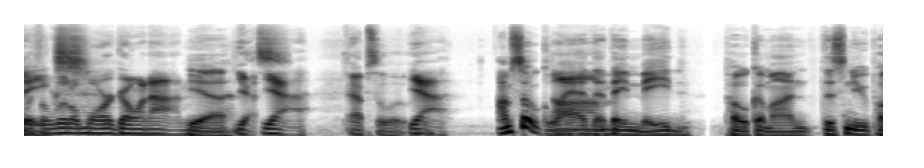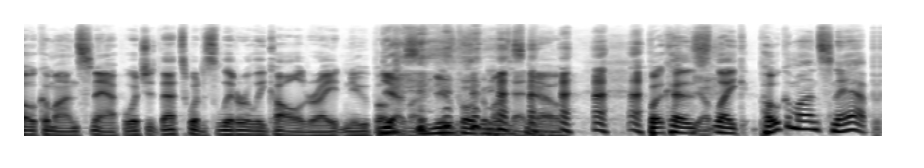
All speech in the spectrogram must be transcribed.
but with a little more going on. Yeah. yes Yeah. absolutely Yeah. I'm so glad Um, that they made Pokemon this new Pokemon Snap, which that's what it's literally called, right? New Pokemon. Yes, new Snap. Pokemon Nintendo. because like Pokemon Snap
